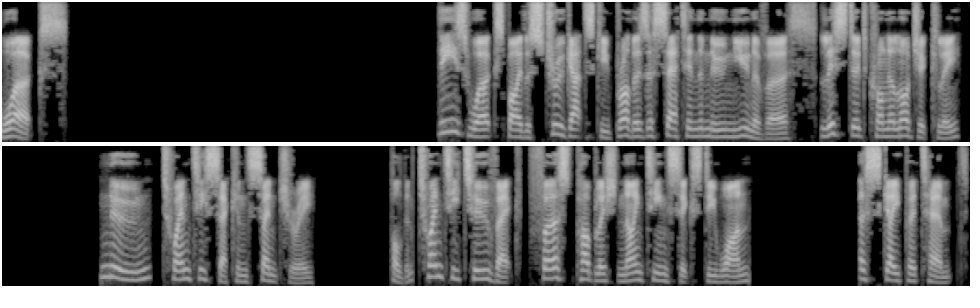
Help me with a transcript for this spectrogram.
Works. These works by the Strugatsky brothers are set in the Noon universe listed chronologically. Noon, 22nd century 22 Vec, first published 1961 Escape Attempt.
